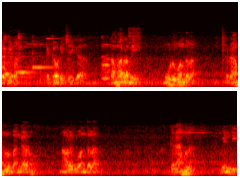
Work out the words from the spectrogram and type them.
దగ్గర రికవరీ చేయగా రమారమి మూడు వందల గ్రాములు బంగారం నాలుగు వందల గ్రాముల వెండి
